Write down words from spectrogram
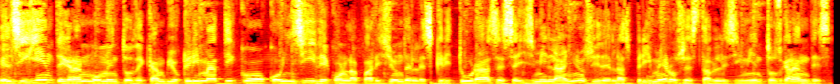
El siguiente gran momento de cambio climático coincide con la aparición de la escritura hace 6.000 años y de los primeros establecimientos grandes.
